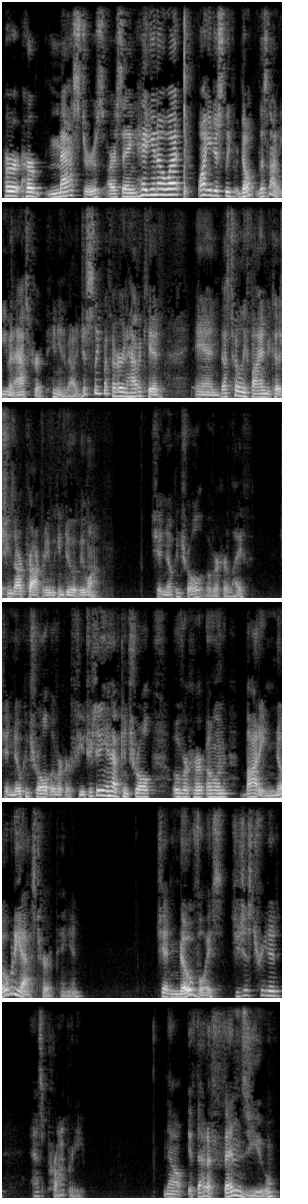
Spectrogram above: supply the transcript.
her her masters are saying, "Hey, you know what? Why don't you just sleep? Don't let's not even ask her opinion about it. Just sleep with her and have a kid, and that's totally fine because she's our property. We can do what we want." She had no control over her life. She had no control over her future. She didn't even have control over her own body. Nobody asked her opinion. She had no voice. She's just treated as property. Now, if that offends you,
